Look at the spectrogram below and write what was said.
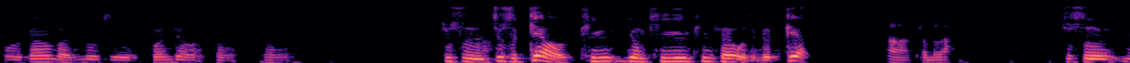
我刚刚把录制关掉了，算了，嗯，就是就是 “gao” 拼用拼音拼出来，我这个 “gao” 啊，怎么了？就是你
